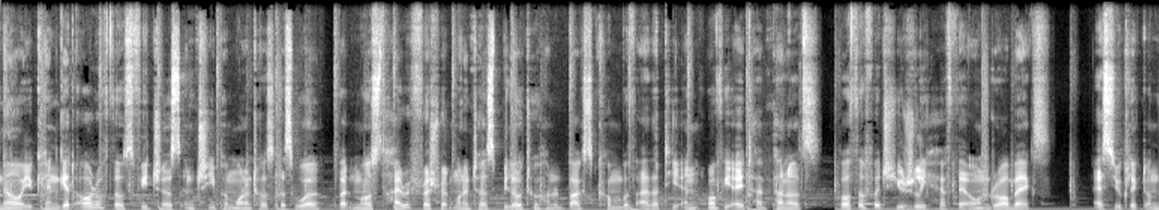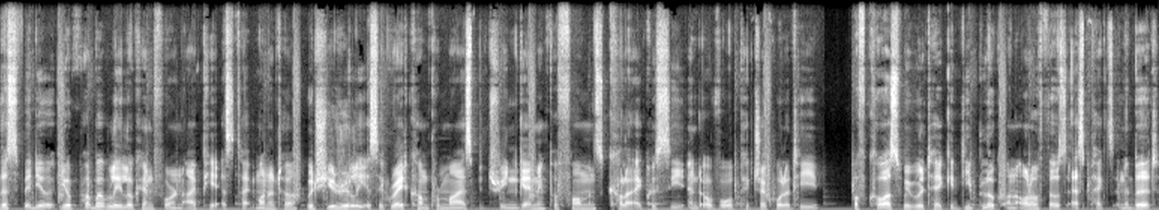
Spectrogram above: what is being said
Now you can get all of those features in cheaper monitors as well, but most high refresh rate monitors below 200 bucks come with either TN or VA type panels, both of which usually have their own drawbacks. As you clicked on this video, you're probably looking for an IPS type monitor, which usually is a great compromise between gaming performance, color accuracy and overall picture quality. Of course, we will take a deep look on all of those aspects in a bit.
